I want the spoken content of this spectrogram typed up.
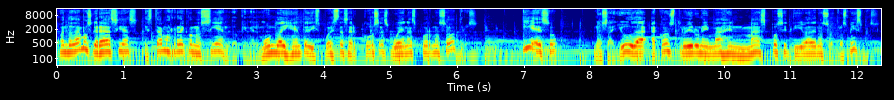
Cuando damos gracias, estamos reconociendo que en el mundo hay gente dispuesta a hacer cosas buenas por nosotros. Y eso nos ayuda a construir una imagen más positiva de nosotros mismos.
